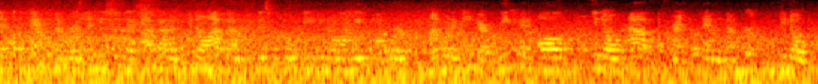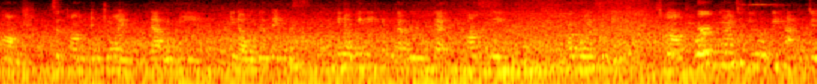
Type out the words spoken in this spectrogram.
and other family members, and he's just like, I've gotta, you know, I've gotta do this for Kofi, you know, I gave him my word, I'm gonna be here. We can all, you know, have a friend, a family member, you know, um, to come and join, that would be, you know, a good thing, because, you know, we need people that were, that constantly are going to be. Um, we're going to do what we have to do,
